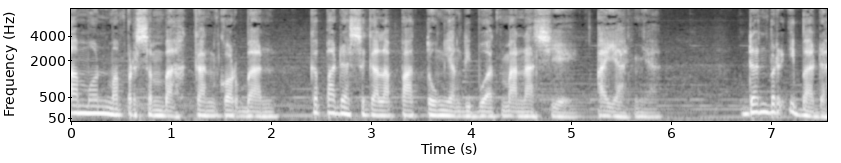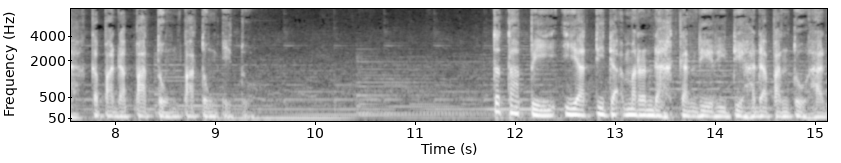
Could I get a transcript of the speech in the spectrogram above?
Amon mempersembahkan korban kepada segala patung yang dibuat Manasye, ayahnya, dan beribadah kepada patung-patung itu. Tetapi ia tidak merendahkan diri di hadapan Tuhan,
